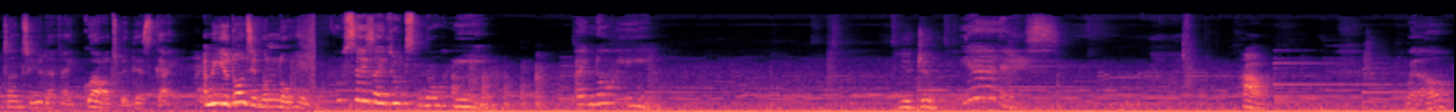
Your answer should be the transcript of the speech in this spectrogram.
Important to you that I go out with this guy? I mean, you don't even know him. Who says I don't know him? Hmm. I know him. You do? Yes. How? Well,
